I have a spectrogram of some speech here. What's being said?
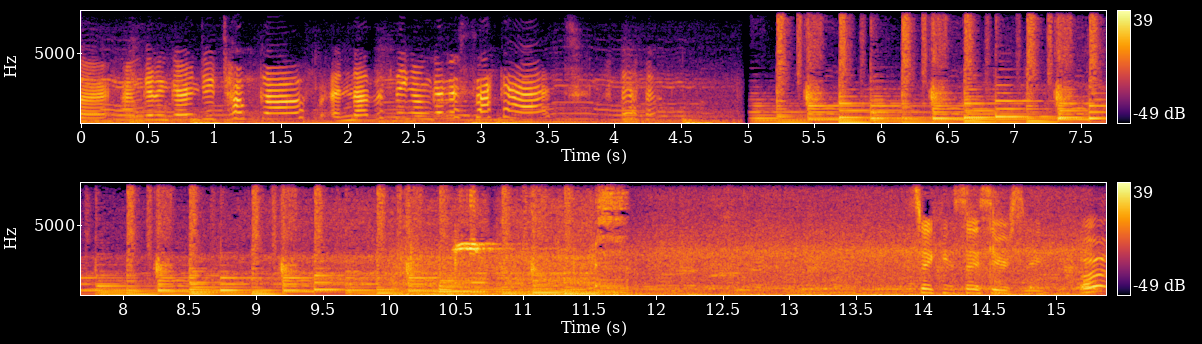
I'm gonna go and do Top Golf. Another thing I'm gonna suck at. Taking it so seriously. Oh.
